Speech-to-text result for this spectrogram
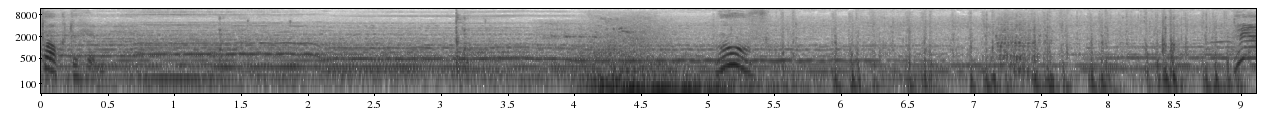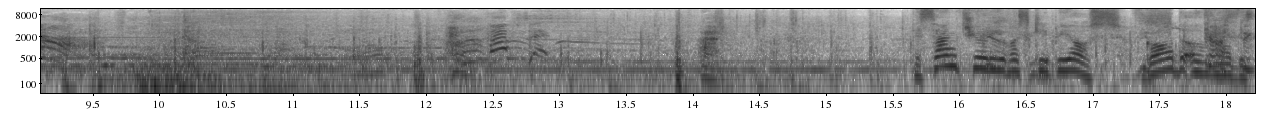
Talk to him. Move! The sanctuary of Asclepios, god of medicine.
